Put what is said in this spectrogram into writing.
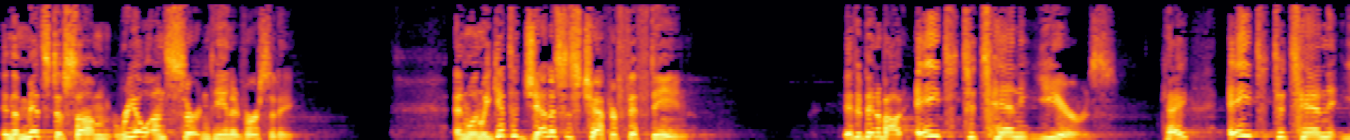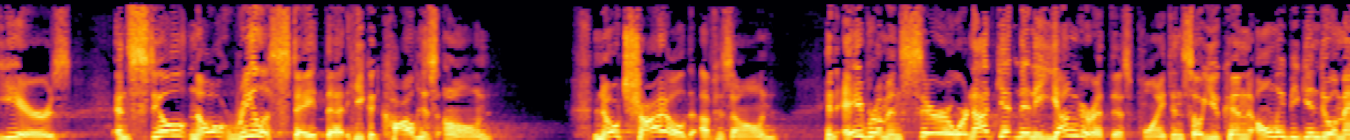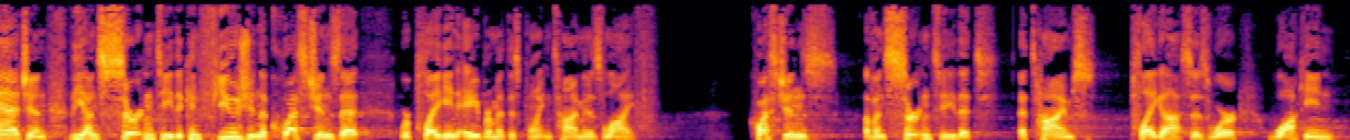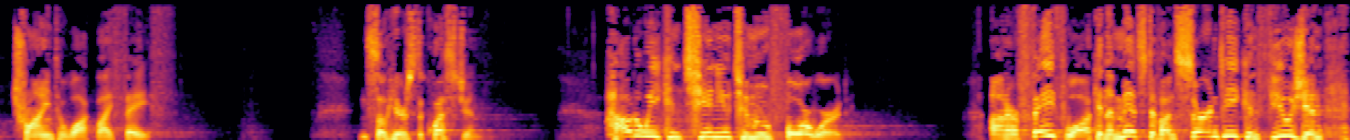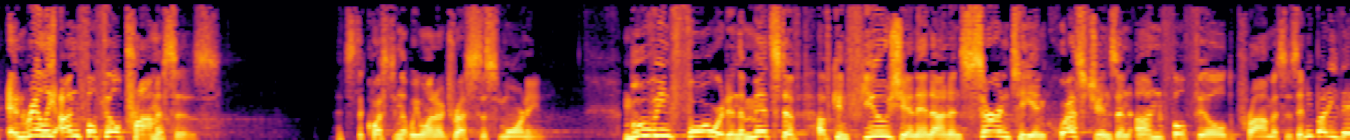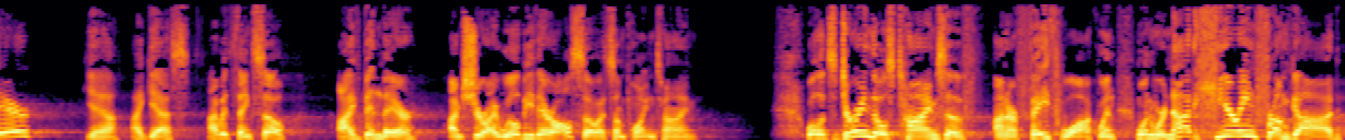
in the midst of some real uncertainty and adversity. And when we get to Genesis chapter 15, it had been about eight to ten years, okay? Eight to ten years and still no real estate that he could call his own, no child of his own, and Abram and Sarah were not getting any younger at this point, and so you can only begin to imagine the uncertainty, the confusion, the questions that were plaguing Abram at this point in time in his life. Questions of uncertainty that at times plague us as we're walking, trying to walk by faith. And so here's the question. How do we continue to move forward on our faith walk in the midst of uncertainty, confusion, and really unfulfilled promises? That's the question that we want to address this morning. Moving forward in the midst of, of confusion and uncertainty and questions and unfulfilled promises. Anybody there? Yeah, I guess. I would think so. I've been there. I'm sure I will be there also at some point in time. Well, it's during those times of, on our faith walk when, when we're not hearing from God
